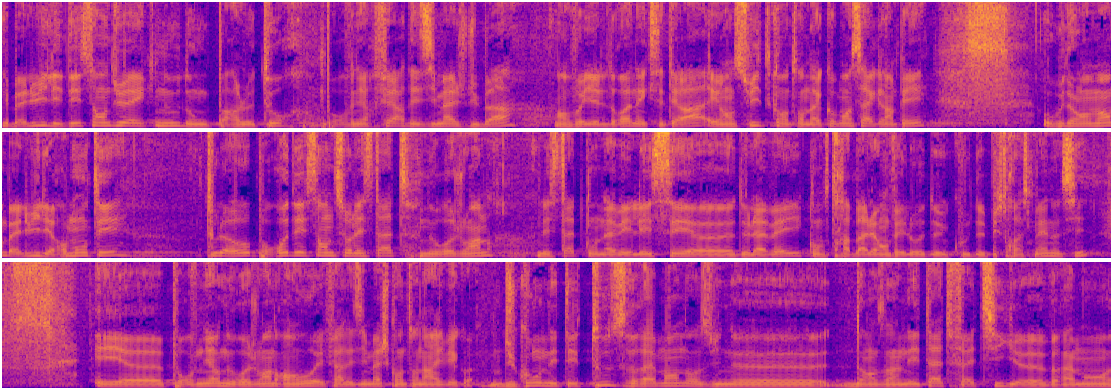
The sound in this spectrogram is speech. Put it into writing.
Et ben lui, il est descendu avec nous donc par le tour pour venir faire des images du bas, envoyer le drone, etc. Et ensuite, quand on a commencé à grimper, au bout d'un moment, bah, lui, il est remonté tout là-haut pour redescendre sur les stats, nous rejoindre, les stats qu'on avait laissés euh, de la veille, qu'on se traballait en vélo de coup depuis trois semaines aussi, et euh, pour venir nous rejoindre en haut et faire des images quand on arrivait. Du coup, on était tous vraiment dans une euh, dans un état de fatigue vraiment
